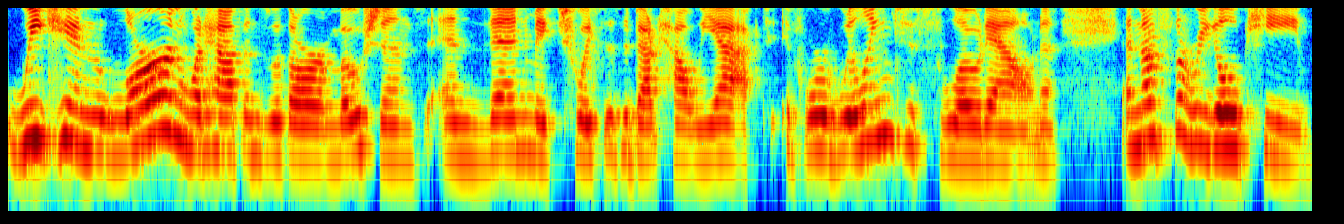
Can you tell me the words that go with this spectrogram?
we can learn what happens with our emotions and then make choices about how we act if we're willing to slow down. And that's the real key.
